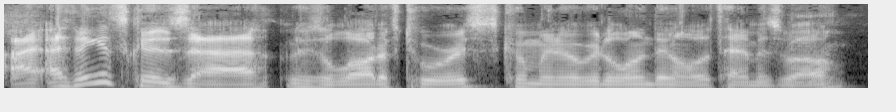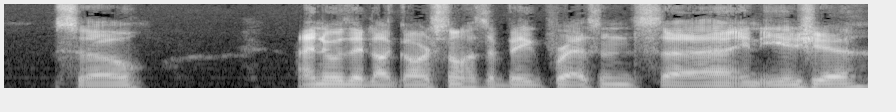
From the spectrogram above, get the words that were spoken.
I, I think it's because uh, there's a lot of tourists coming over to London all the time as well. So I know that like Arsenal has a big presence uh, in Asia,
